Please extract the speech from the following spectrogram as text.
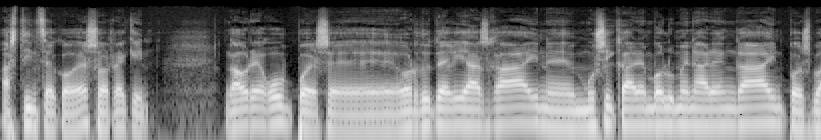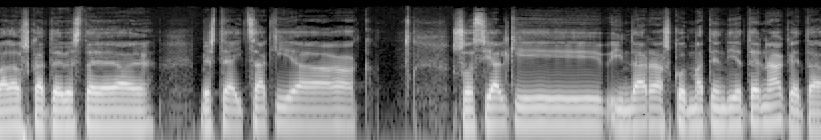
astintzeko ez horrekin. Gaur egun pues, e, ordutegiaz gain, e, musikaren volumenaren gain, pues, badauzkate beste, beste aitzakiak sozialki indar asko ematen dietenak eta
